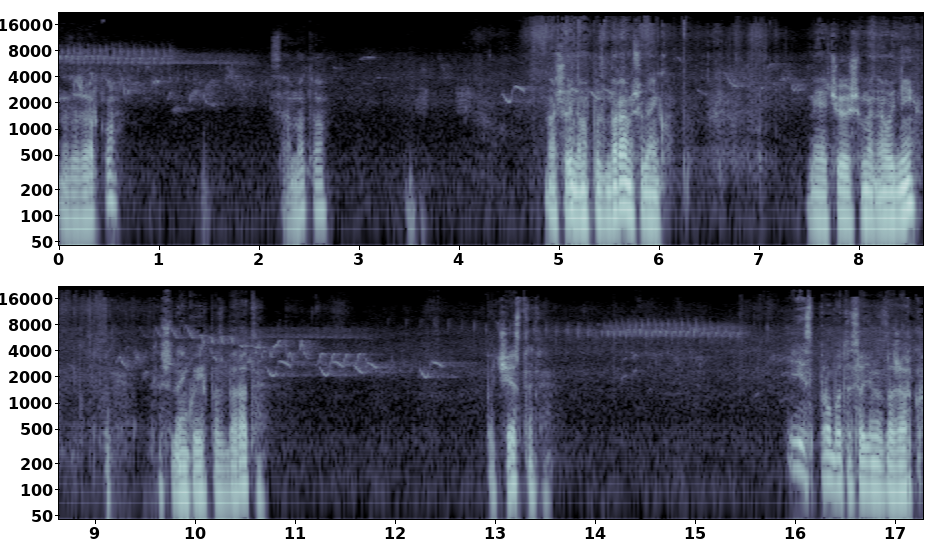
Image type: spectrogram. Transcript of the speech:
На зажарку. Саме то. Ну що йдемо позбираємо швиденько. Я чую, що ми не одні. Швиденько їх позбирати. Почистити. І спробувати сьогодні на зажарку.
